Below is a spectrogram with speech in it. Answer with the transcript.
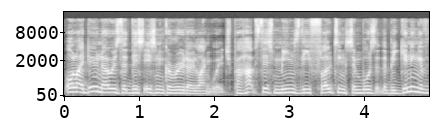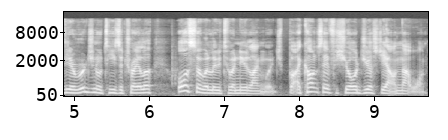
All I do know is that this isn't Gerudo language. Perhaps this means the floating symbols at the beginning of the original teaser trailer also allude to a new language, but I can't say for sure just yet on that one.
